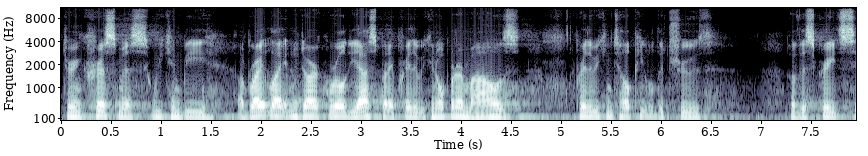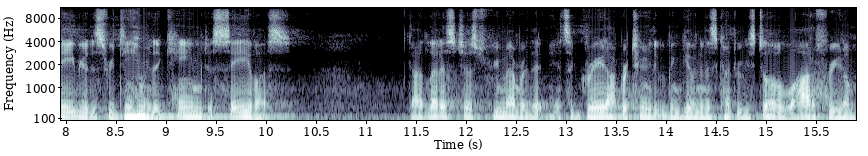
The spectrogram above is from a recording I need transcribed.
during Christmas we can be a bright light in a dark world, yes, but I pray that we can open our mouths. I pray that we can tell people the truth of this great Savior, this Redeemer that came to save us. God, let us just remember that it's a great opportunity that we've been given in this country. We still have a lot of freedom,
